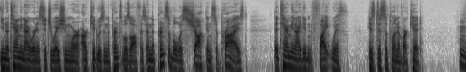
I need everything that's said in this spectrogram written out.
you know, Tammy and I were in a situation where our kid was in the principal's office, and the principal was shocked and surprised that Tammy and I didn't fight with his discipline of our kid. Hmm.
